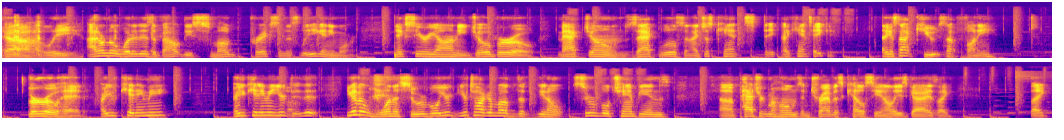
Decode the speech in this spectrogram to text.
Golly, I don't know what it is about these smug pricks in this league anymore. Nick Sirianni, Joe Burrow, Mac Jones, Zach Wilson. I just can't stay. I can't take it. Like it's not cute. It's not funny. Burrowhead. Are you kidding me? Are you kidding me? You're oh. you haven't won a Super Bowl. You're you're talking about the you know Super Bowl champions, uh, Patrick Mahomes and Travis Kelce and all these guys. Like, like,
